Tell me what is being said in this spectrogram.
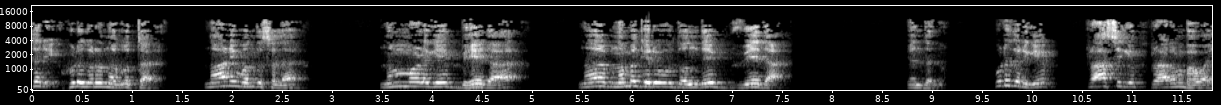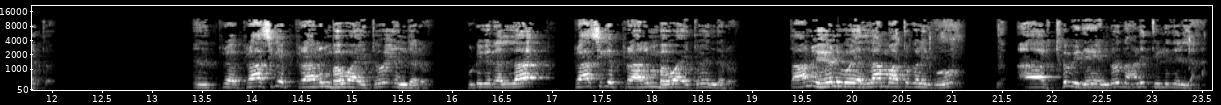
ಸರಿ, ಹುಡುಗರು ನಗುತ್ತಾರೆ. ನಾಳೆ ಒಂದು ಸಲ ನಮ್ಮೊಳಗೆ ಭೇದ ನಮಗಿರುವುದೊಂದೇ ವೇದ ಎಂದನು. ಹುಡುಗರಿಗೆ ಪ್ರಾಸಿಗೆ ಪ್ರಾರಂಭವಾಯಿತು. ಪ್ರಾಸಿಗೆ ಪ್ರಾರಂಭವಾಯಿತು ಎಂದರು. ಹುಡುಗರೆಲ್ಲ ಪ್ರಾಸಿಗೆ ಪ್ರಾರಂಭವಾಯಿತು ಎಂದರು. ತಾನು ಹೇಳುವ ಎಲ್ಲಾ ಮಾತುಗಳಿಗೂ ಅರ್ಥವಿದೆ ಎಂದು ನಾನು ತಿಳಿದಿಲ್ಲ.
